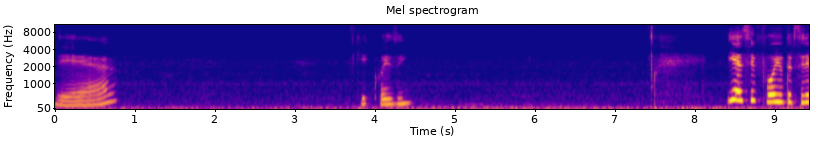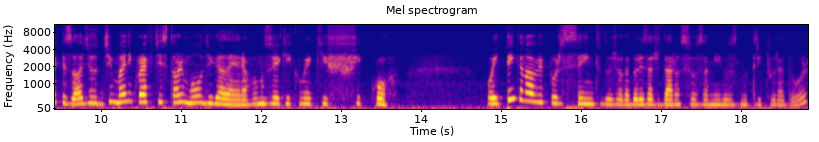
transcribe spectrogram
Yeah. Que coisa, hein? E esse foi o terceiro episódio de Minecraft Story Mode, galera. Vamos ver aqui como é que ficou. 89% dos jogadores ajudaram seus amigos no triturador.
